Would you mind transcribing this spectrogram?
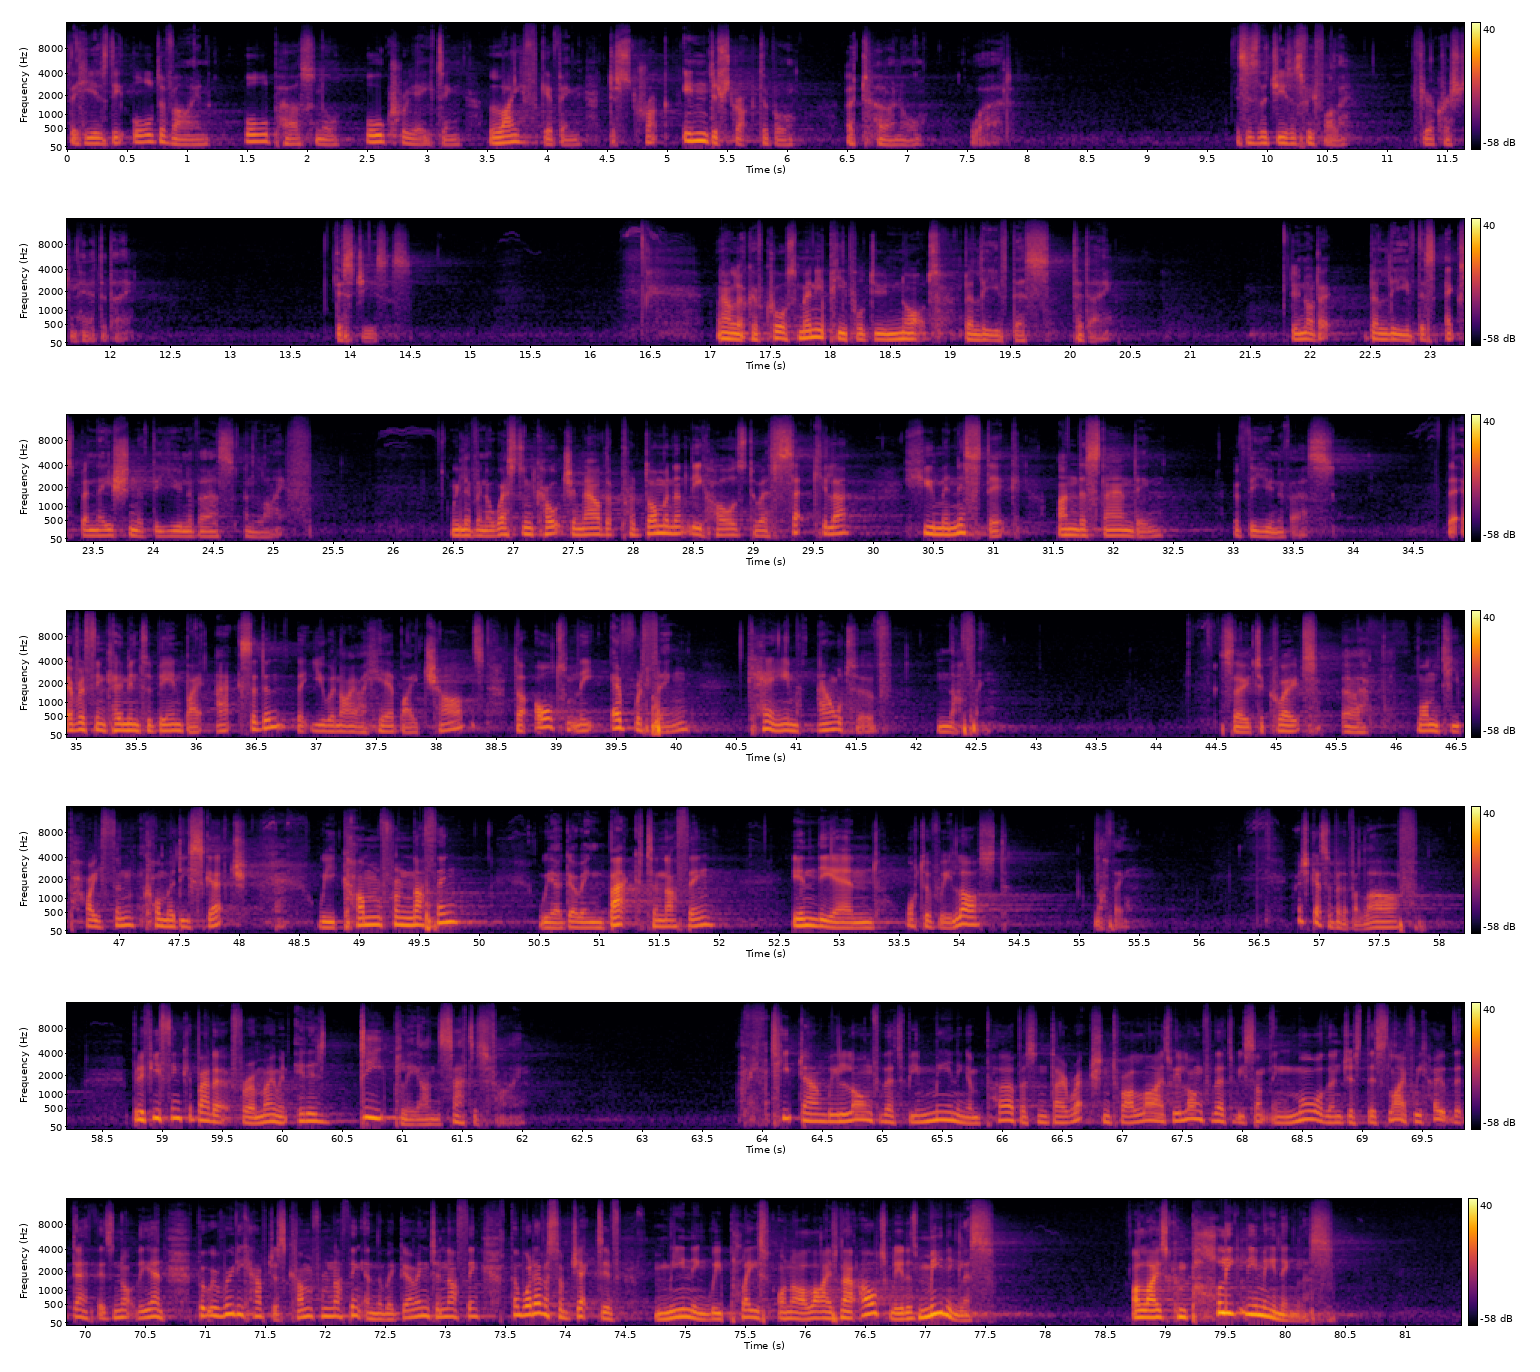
that he is the all divine, all personal, all creating, life giving, indestructible, eternal Word. This is the Jesus we follow if you're a Christian here today. This Jesus. Now, look, of course, many people do not believe this today. Do not believe this explanation of the universe and life. We live in a Western culture now that predominantly holds to a secular, humanistic understanding of the universe. That everything came into being by accident, that you and I are here by chance, that ultimately everything came out of nothing. So, to quote a Monty Python comedy sketch, we come from nothing, we are going back to nothing. In the end, what have we lost? Nothing which gets a bit of a laugh. But if you think about it for a moment, it is deeply unsatisfying. I mean, deep down, we long for there to be meaning and purpose and direction to our lives. We long for there to be something more than just this life. We hope that death is not the end. But we really have just come from nothing and that we're going to nothing. Then, whatever subjective meaning we place on our lives now, ultimately, it is meaningless. Our lives completely meaningless.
